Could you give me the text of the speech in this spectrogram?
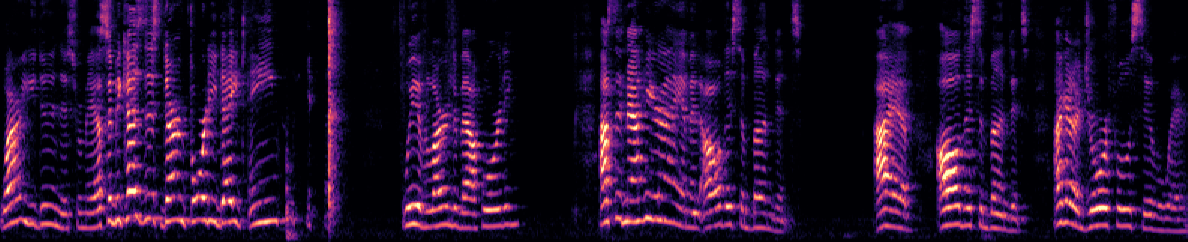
Why are you doing this for me? I said, Because this darn 40 day team, we have learned about hoarding. I said, Now here I am in all this abundance. I have all this abundance. I got a drawer full of silverware.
